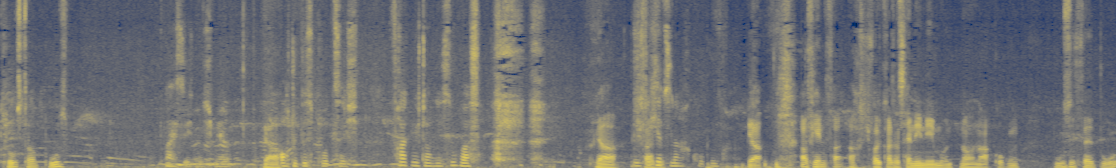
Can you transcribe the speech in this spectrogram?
Kloster Buß? Weiß ich nicht mehr. Ja. Auch du bist putzig. Frag mich doch nicht sowas. Ja, ich Muss ich jetzt es. nachgucken. Ja, auf jeden Fall. Ach, ich wollte gerade das Handy nehmen und noch nachgucken. Busefeld, Bu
